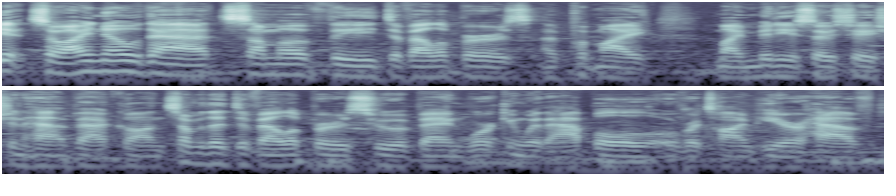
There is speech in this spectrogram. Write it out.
Yeah, so I know that some of the developers, I put my, my MIDI Association hat back on, some of the developers who have been working with Apple over time here have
